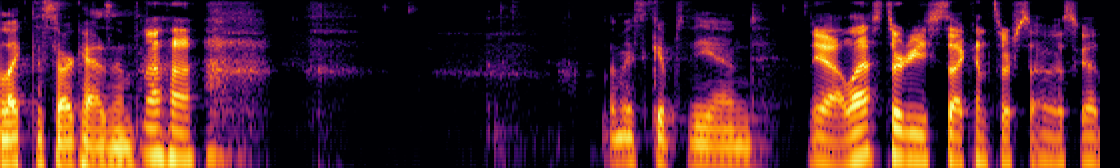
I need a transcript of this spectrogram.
I like the sarcasm. Uh huh. Let me skip to the end. Yeah, last thirty seconds or so is good.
